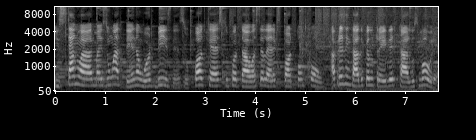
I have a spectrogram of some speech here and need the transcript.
Está no ar mais um Atena World Business, o podcast do portal AceleraExport.com, apresentado pelo trader Carlos Moura.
